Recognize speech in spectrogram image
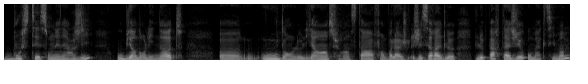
booster son énergie ou bien dans les notes euh, ou dans le lien sur Insta. Enfin voilà, j'essaierai de, le, partager au maximum.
